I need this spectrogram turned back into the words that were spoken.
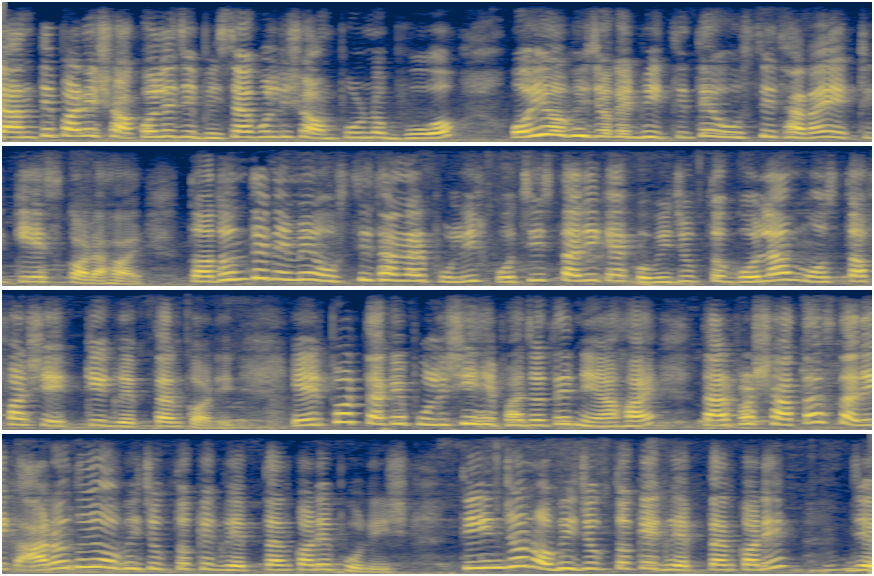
জানতে পারে সকলে যে ভিসাগুলি সম্পূর্ণ ভুয়ো, ওই অভিযোগের ভিত্তিতে উস্তি থানায় একটি কেস করা হয়। তদন্তে নেমে উস্তি থানার পুলিশ পঁচিশ তারিখ এক অভিযুক্ত গোলাম মোস্তাফা শেখকে গ্রেপ্তার করে। এরপর তাকে পুলিশি হেফাজতে নেওয়া হয়। তারপর সাতাশ তারিখ আরও দুই অভিযুক্তকে গ্রেপ্তার করে পুলিশ। তিনজন অভিযুক্তকে গ্রেপ্তার করে, যে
